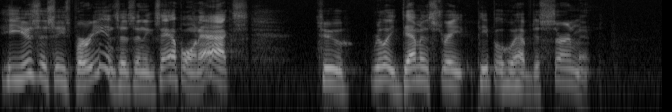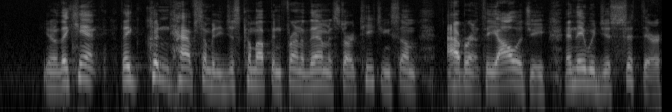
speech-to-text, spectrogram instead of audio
he uses these Bereans as an example in Acts to really demonstrate people who have discernment. You know, they can't, they couldn't have somebody just come up in front of them and start teaching some aberrant theology and they would just sit there.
